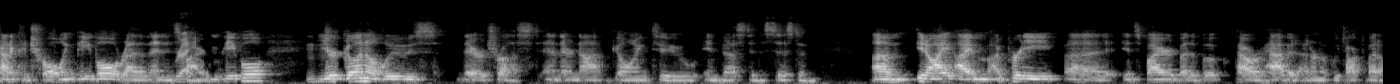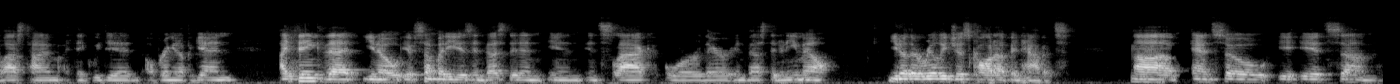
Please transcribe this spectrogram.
kind of controlling people rather than inspiring right. people, mm-hmm. you're gonna lose their trust and they're not going to invest in the system. Um, you know, I, am I'm, I'm pretty uh, inspired by the book Power of Habit. I don't know if we talked about it last time. I think we did. I'll bring it up again. I think that you know if somebody is invested in in in Slack or they're invested in email, you know they're really just caught up in habits, mm-hmm. uh, and so it, it's um,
